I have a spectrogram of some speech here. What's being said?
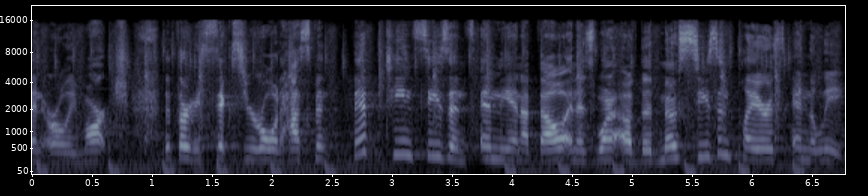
in early March. The 36-year-old has spent 15 seasons in the NFL and is one of the most seasoned players in the league.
